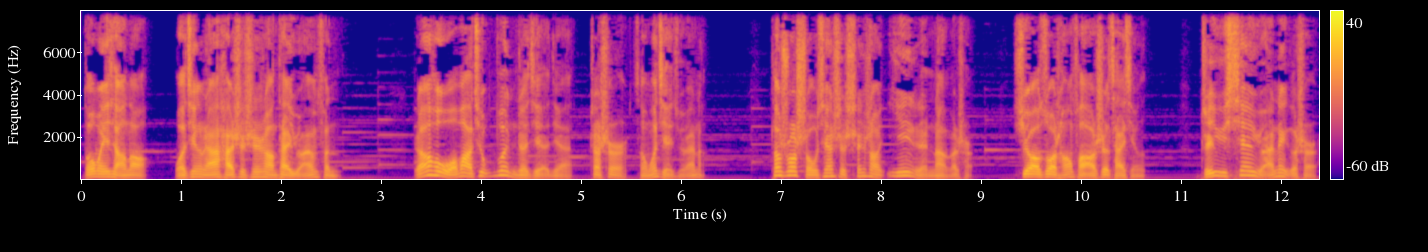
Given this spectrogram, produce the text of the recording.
都没想到我竟然还是身上带缘分。然后我爸就问这姐姐这事儿怎么解决呢？他说首先是身上阴人那个事儿，需要做成法事才行。至于仙缘那个事儿，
